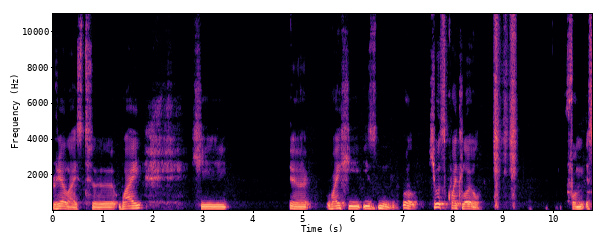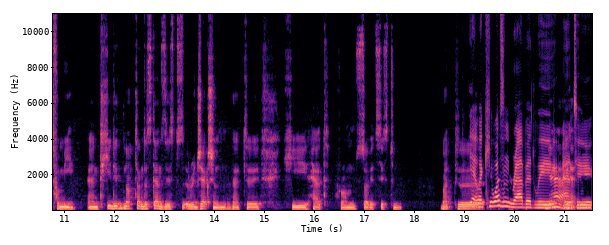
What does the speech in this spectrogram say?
realized uh, why he uh, why he is well he was quite loyal for as for me. And he did not understand this rejection that uh, he had from soviet system but uh, yeah like he wasn't rabidly yeah, anti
